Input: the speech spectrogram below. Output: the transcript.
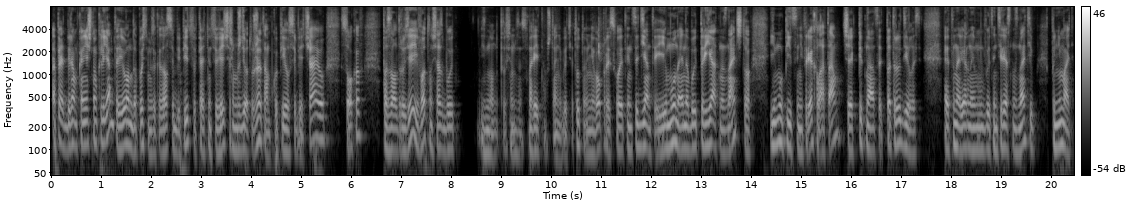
Опять берем конечного клиента, и он, допустим, заказал себе пиццу в пятницу вечером, ждет, уже там купил себе чаю, соков, позвал друзей, и вот он сейчас будет и, ну, допустим, смотреть там что-нибудь, и тут у него происходит инцидент, и ему, наверное, будет приятно знать, что ему пицца не приехала, а там человек 15 потрудилась. Это, наверное, ему будет интересно знать и понимать.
